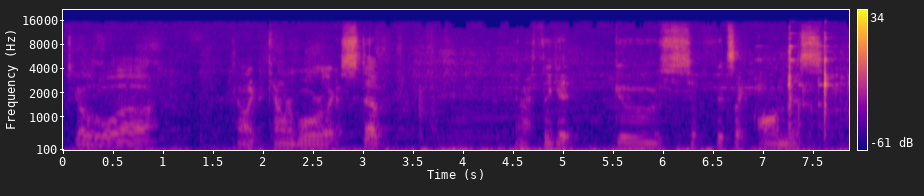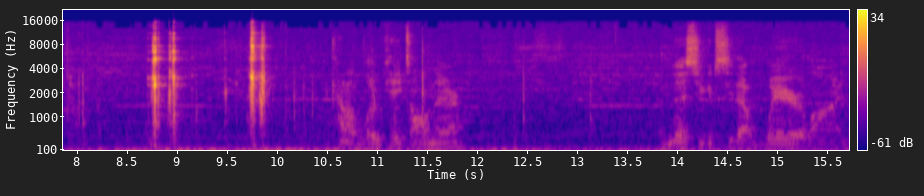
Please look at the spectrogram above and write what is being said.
It's got a little, uh, kind of like a counter bore, like a step, and I think it goes, it fits like on this. It kind of locates on there. And this, you can see that wear line.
